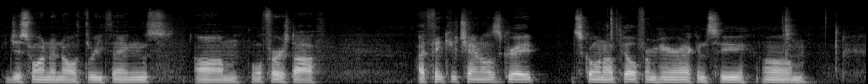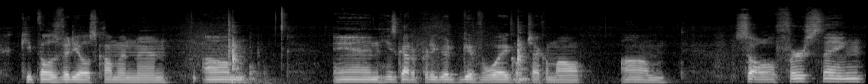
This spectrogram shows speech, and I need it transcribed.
He just wanted to know three things. Um, well, first off, I think your channel is great. It's going uphill from here. I can see. Um, keep those videos coming, man. Um, and he's got a pretty good giveaway. Go check him out. Um, so first thing,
